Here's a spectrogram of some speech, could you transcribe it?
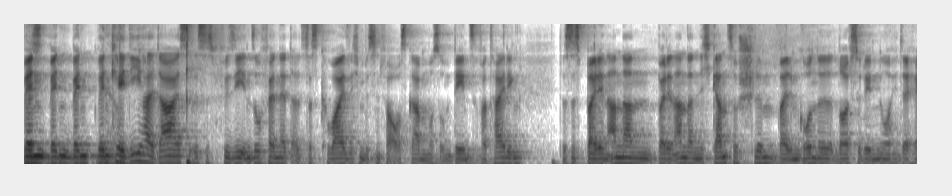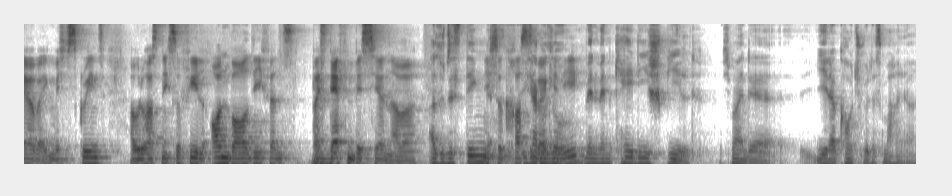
wenn, wenn, wenn, wenn KD halt da ist, ist es für sie insofern nett, als dass Kawhi sich ein bisschen verausgaben muss, um den zu verteidigen. Das ist bei den anderen, bei den anderen nicht ganz so schlimm, weil im Grunde läufst du denen nur hinterher über irgendwelche Screens, aber du hast nicht so viel On-Ball-Defense. Bei Steph ein bisschen, aber Also das Ding, Nicht so krass wie bei mal so, KD. wenn, wenn KD spielt, ich meine, der, jeder Coach würde das machen, ja.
